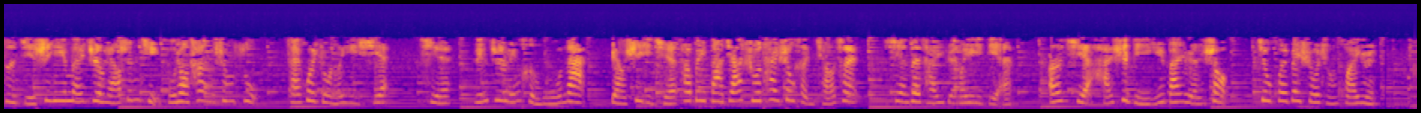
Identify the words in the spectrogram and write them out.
自己是因为治疗身体服用抗生素才会肿了一些，且林志玲很无奈，表示以前她被大家说太瘦很憔悴，现在才圆了一点，而且还是比一般人瘦，就会被说成怀孕。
